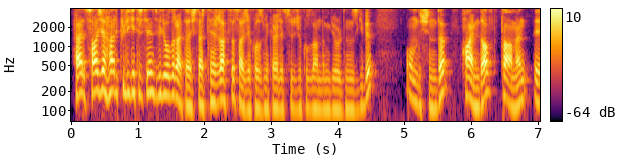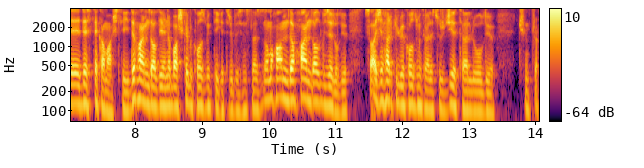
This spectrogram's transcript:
Her, sadece Herkül'ü getirseniz bile olur arkadaşlar. Terrax'a sadece kozmik alet sürücü kullandım gördüğünüz gibi. Onun dışında Heimdall tamamen e, destek amaçlıydı. Heimdall yerine başka bir kozmik de getirebilirsiniz isterseniz ama Heimdall, Heimdall güzel oluyor. Sadece Herkül ve kozmik alet sürücü yeterli oluyor çünkü.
